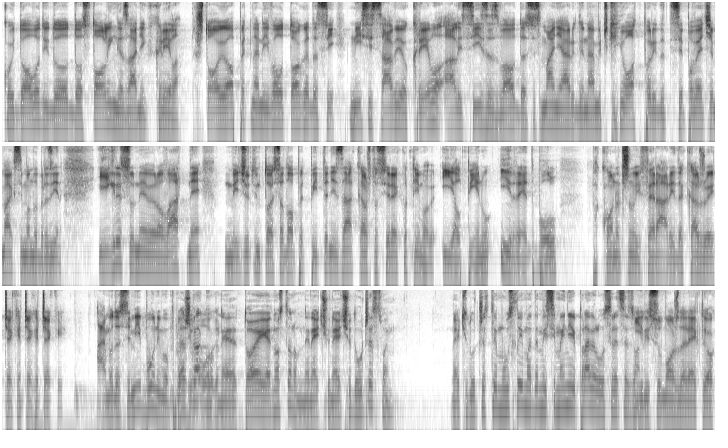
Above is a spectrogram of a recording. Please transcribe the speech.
koji dovodi do, do stolinga zadnjeg krila, što je opet na nivou toga da si nisi savio krilo, ali si izazvao da se smanji aerodinamički otpor i da ti se poveća maksimalna brzina. Igre su neverovatne, međutim, to je sad opet pitanje za, kao što si rekao, timove, i Alpinu, i Red Bull, pa konačno i Ferrari da kažu, ej, čekaj, čekaj, čekaj, ajmo da se mi bunimo protiv Znaš kako, ovoga. ne, to je jednostavno, ne, neću, neću da učestvujem. Neću da učestvujem u uslovima da mi se menjaju pravila u sred sezona. Ili su možda rekli, ok,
